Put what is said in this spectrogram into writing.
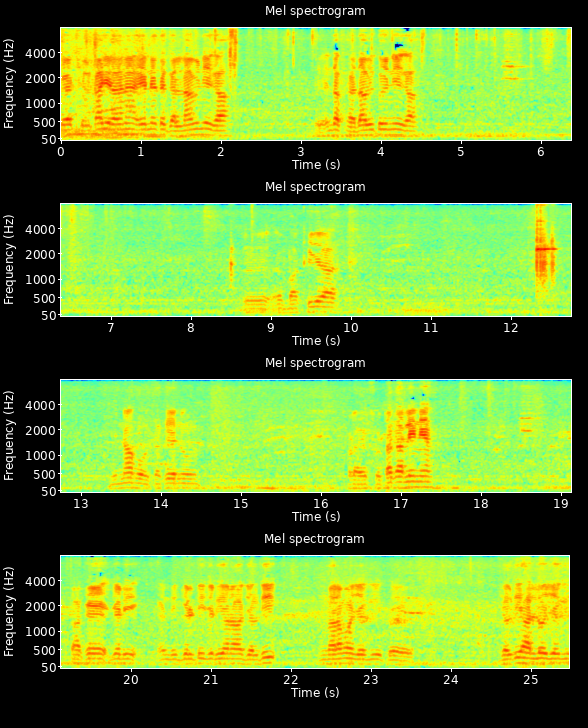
ਕਿਉਂਕਿ ਛਿਲਕਾ ਜਿਹੜਾ ਨਾ, ਇਹਨੇ ਤੇ ਗਲਣਾ ਵੀ ਨਹੀਂ ਹੈਗਾ, ਤੇ ਇਹਦਾ ਫਾਇਦਾ ਵੀ ਕੋਈ ਨਹੀਂ ਹੈਗਾ। ਬਾਕੀ ਜਿਹੜਾ ਜਿੰਨਾ ਹੋ ਸਕੇ ਇਹਨੂੰ ਥੋੜਾ ਜਿਹਾ ਛੋਟਾ ਕਰ ਲੈਨੇ ਆ ਤਾਂ ਕਿ ਜਿਹੜੀ ਇਹਦੀ ਗਿਲਟੀ ਜਿਹੜੀ ਆ ਨਾ ਜਲਦੀ ਨਰਮ ਹੋ ਜਾਏਗੀ ਤੇ ਜਲਦੀ ਹੱਲ ਹੋ ਜਾਏਗੀ।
